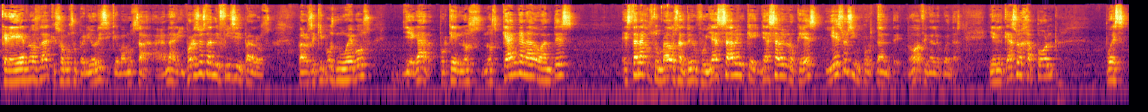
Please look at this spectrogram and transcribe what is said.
creérnosla que somos superiores y que vamos a, a ganar. Y por eso es tan difícil para los, para los equipos nuevos llegar, porque los, los que han ganado antes están acostumbrados al triunfo, ya saben que ya saben lo que es y eso es importante, ¿no? A final de cuentas. Y en el caso de Japón, pues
